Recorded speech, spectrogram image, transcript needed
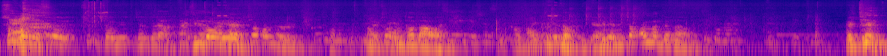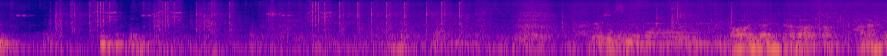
수고했어. 저기 저기 하세요. 조금 여기 아니 조금 더 나와. 아니 그래도 그래도 조금만 더 나와. 화이팅! 어, 이거 잘 나왔다. 하나게.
